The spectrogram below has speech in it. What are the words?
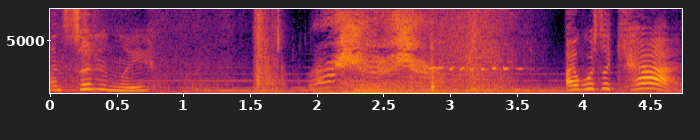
And suddenly, I was a cat.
